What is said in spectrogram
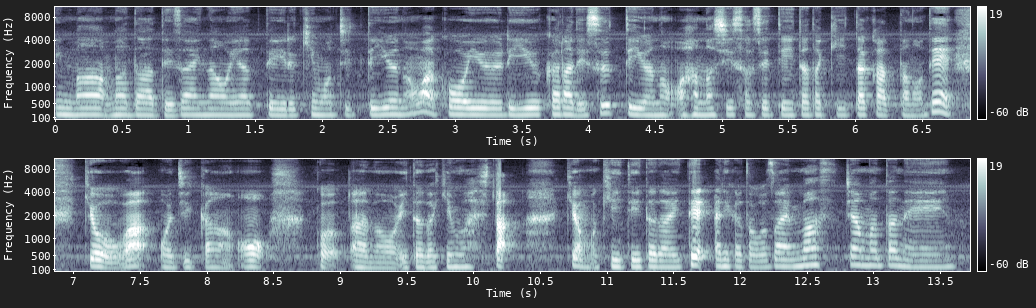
今まだデザイナーをやっている気持ちっていうのはこういう理由からですっていうのをお話しさせていただきたかったので今日はお時間をこあのいただきました。今日も聞いていただいてありがとうございます。じゃあまたね。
